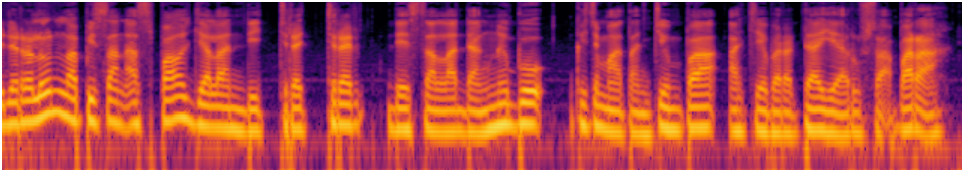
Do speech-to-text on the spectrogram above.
Sederalun lapisan aspal jalan di Cret-Cret, Desa Ladang Nebu, Kecamatan Jempa, Aceh Barat Daya rusak parah.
